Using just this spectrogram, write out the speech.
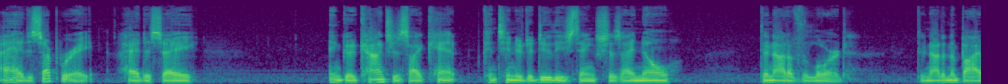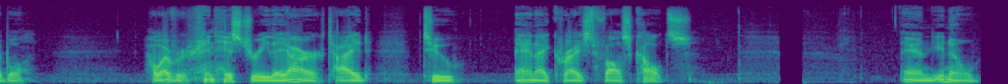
I had to separate. I had to say, in good conscience, I can't continue to do these things because I know they're not of the Lord. They're not in the Bible. However, in history, they are tied to Antichrist false cults. And, you know,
